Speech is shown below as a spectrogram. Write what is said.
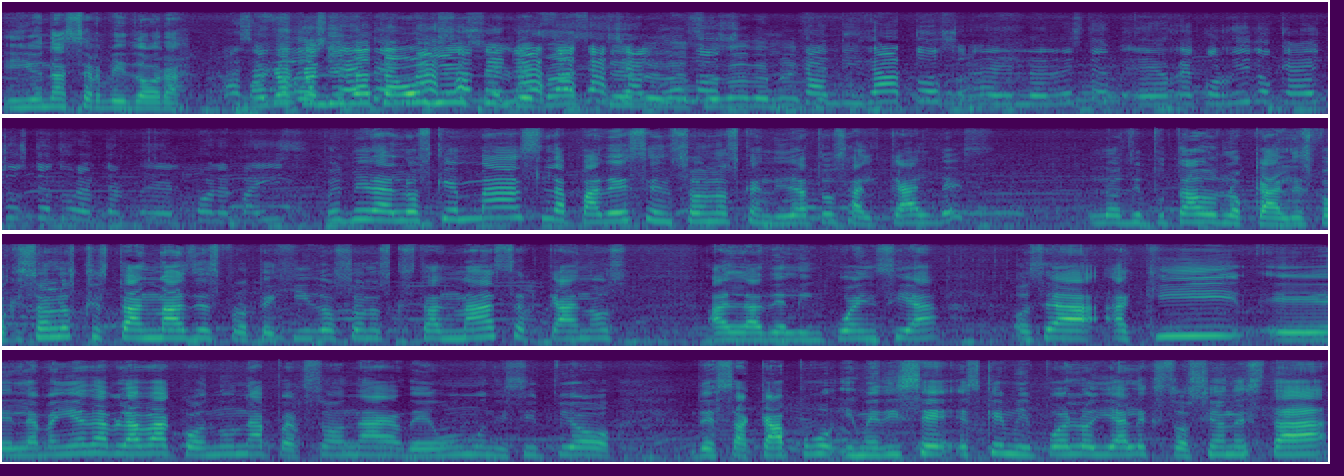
y una servidora. Oiga, candidata, hoy es el debate de la Ciudad de México. candidatos en este eh, recorrido que ha hecho usted durante el, por el país? Pues mira, los que más la padecen son los candidatos alcaldes, los diputados locales, porque son los que están más desprotegidos, son los que están más cercanos a la delincuencia. O sea, aquí eh, en la mañana hablaba con una persona de un municipio de Zacapu y me dice, es que en mi pueblo ya la extorsión está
